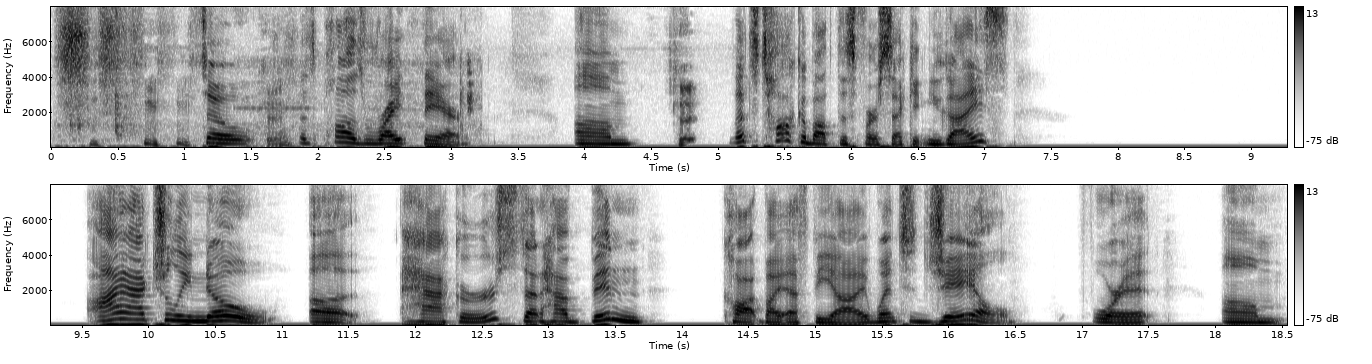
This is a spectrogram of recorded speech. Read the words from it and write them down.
pause. So Okay. let's pause right there. Um, Okay. let's talk about this for a second, you guys. I actually know uh, hackers that have been caught by FBI, went to jail for it. Um,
